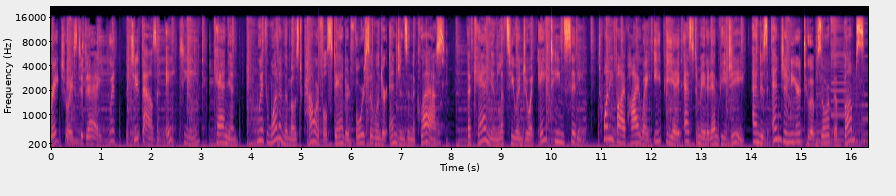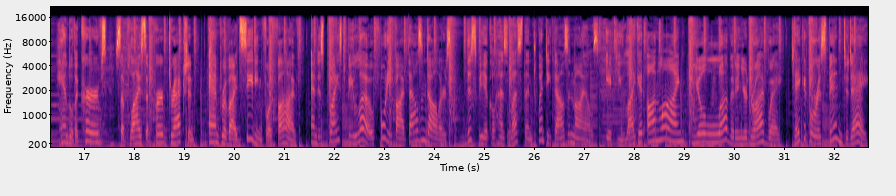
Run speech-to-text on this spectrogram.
Great choice today with the 2018 Canyon. With one of the most powerful standard four cylinder engines in the class, the Canyon lets you enjoy 18 city, 25 highway EPA estimated MPG and is engineered to absorb the bumps, handle the curves, supply superb traction, and provide seating for five, and is priced below $45,000. This vehicle has less than 20,000 miles. If you like it online, you'll love it in your driveway. Take it for a spin today.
